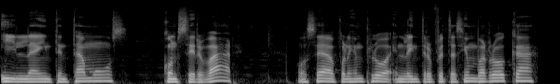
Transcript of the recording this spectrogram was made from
Y la intentamos conservar. O sea, por ejemplo, en la interpretación barroca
